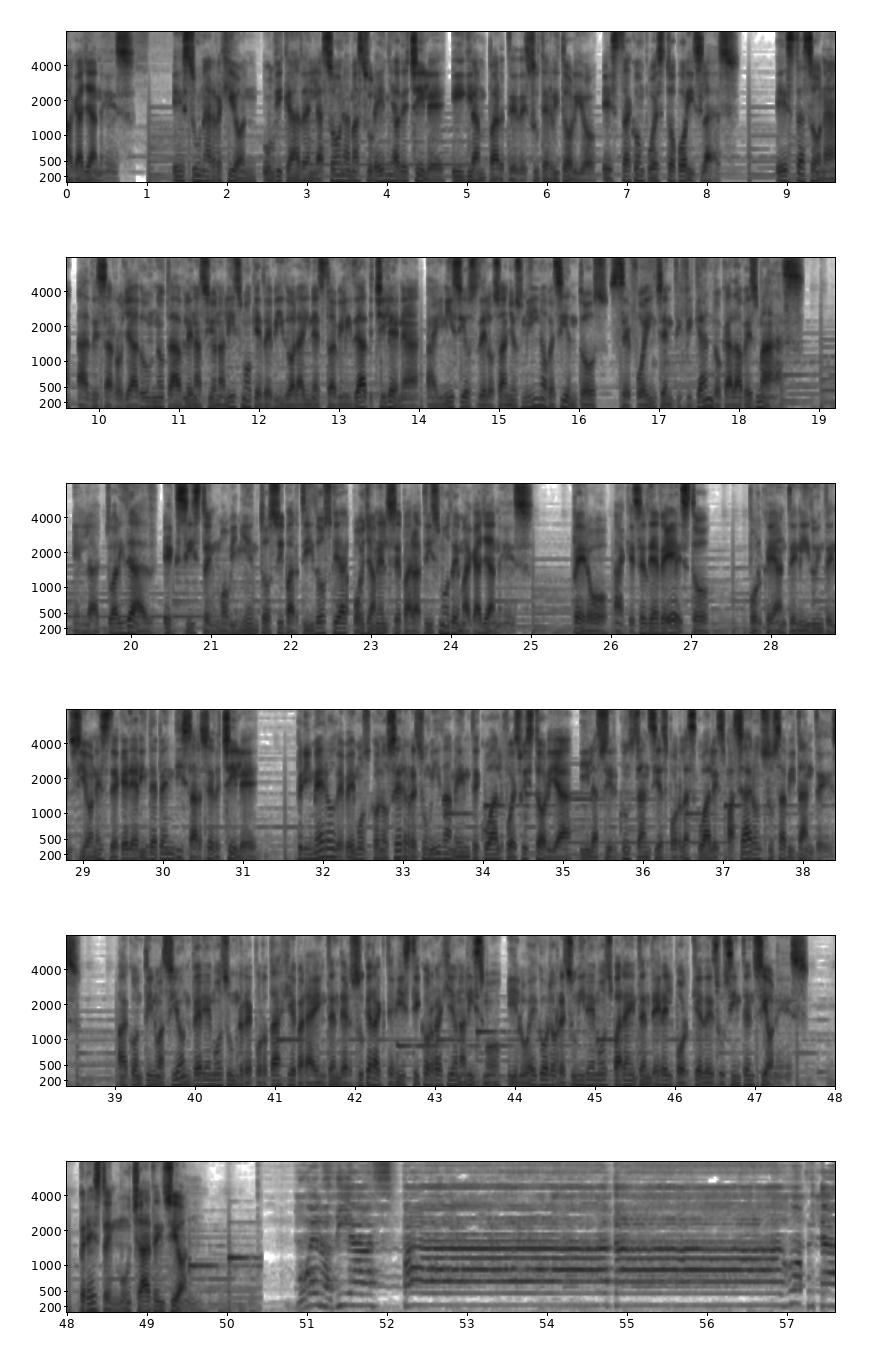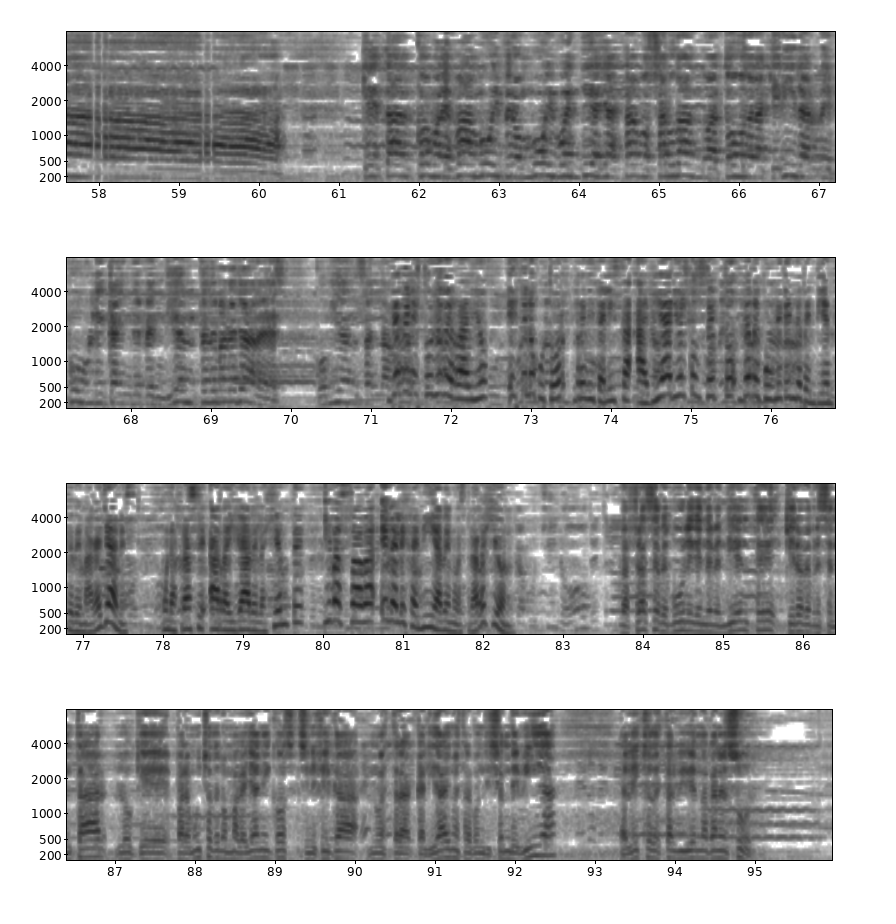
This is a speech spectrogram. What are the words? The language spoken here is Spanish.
Magallanes. Es una región, ubicada en la zona más sureña de Chile, y gran parte de su territorio, está compuesto por islas. Esta zona, ha desarrollado un notable nacionalismo que debido a la inestabilidad chilena, a inicios de los años 1900, se fue incentificando cada vez más. En la actualidad, existen movimientos y partidos que apoyan el separatismo de Magallanes. Pero, ¿a qué se debe esto? Porque han tenido intenciones de querer independizarse de Chile. Primero debemos conocer resumidamente cuál fue su historia, y las circunstancias por las cuales pasaron sus habitantes. A continuación veremos un reportaje para entender su característico regionalismo, y luego lo resumiremos para entender el porqué de sus intenciones. Presten mucha atención. ¿Cómo les va? Muy, pero muy buen día. Ya estamos saludando a toda la querida República Independiente de Magallanes. Comienza en la Desde el estudio de radio, este locutor revitaliza a diario el concepto de República Independiente de Magallanes, una frase arraigada en la gente y basada en la lejanía de nuestra región. La frase República Independiente quiere representar lo que para muchos de los magallánicos significa nuestra calidad y nuestra condición de vida, el hecho de estar viviendo acá en el sur.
